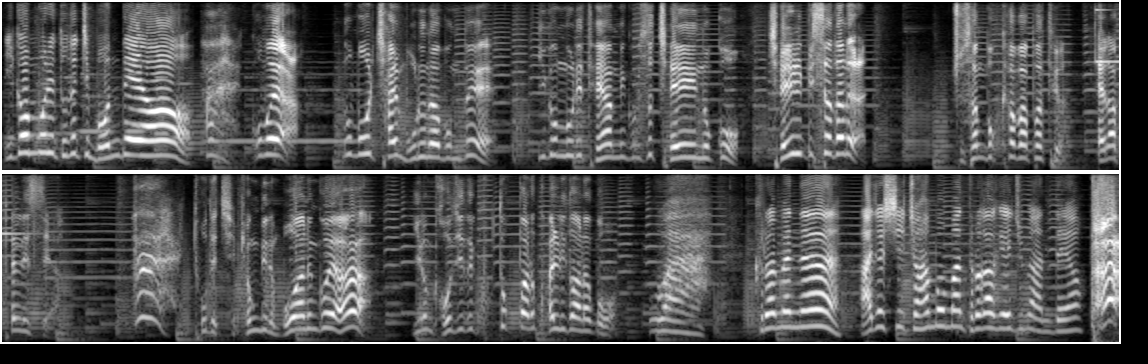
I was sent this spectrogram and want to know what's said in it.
이 건물이 도대체 뭔데요? 아 꼬마야, 너 뭘 잘 모르나 본데 이 건물이 대한민국에서 제일 높고 제일 비싸다는 주상복합 아파트 에라펠리스야. 아 도대체 경비는 뭐 하는 거야? 이런 거지들 똑바로 관리도 안 하고. 우와, 그러면은 아저씨 저 한 번만 들어가게 해주면 안 돼요? 아!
